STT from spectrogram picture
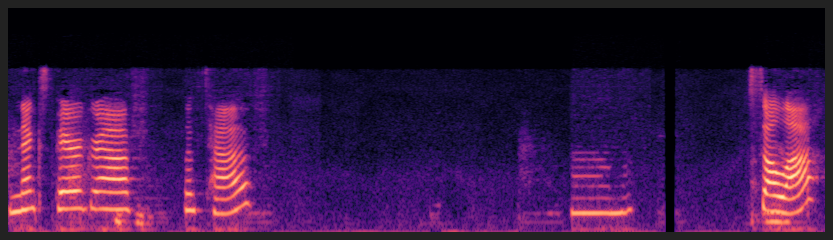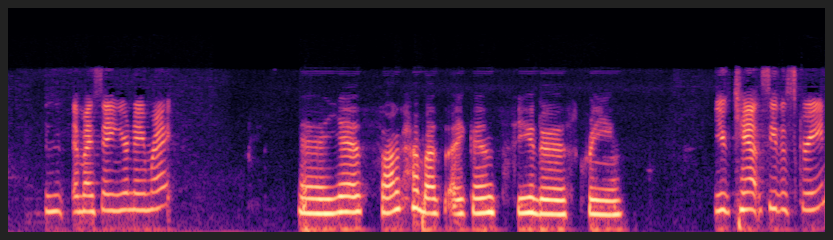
Next paragraph. Let's have. Um, Salah. Am I saying your name right? Uh, yes, Salha, but I can't see the screen. You can't see the screen?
